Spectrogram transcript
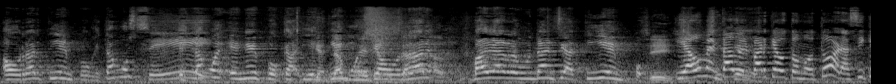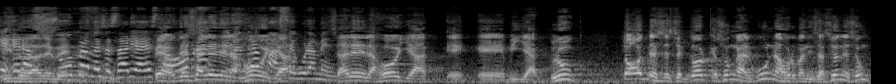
ahorrar tiempo, que estamos, Sí. estamos en época y Que en tiempo de ahorrar, vaya la redundancia, tiempo. Sí. Y ha aumentado el parque automotor, así que era súper necesaria esta Vea, obra usted sale de y la vendrá joya, más seguramente. sale de la joya, eh, eh, Villaclub, todo ese sector que son algunas urbanizaciones son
